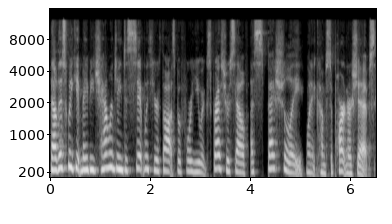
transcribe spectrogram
Now, this week, it may be challenging to sit with your thoughts before you express yourself, especially when it comes to partnerships.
